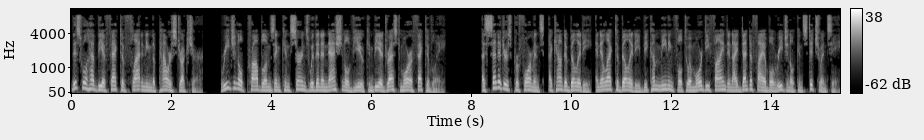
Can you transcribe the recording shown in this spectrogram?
This will have the effect of flattening the power structure. Regional problems and concerns within a national view can be addressed more effectively. A senator's performance, accountability, and electability become meaningful to a more defined and identifiable regional constituency.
